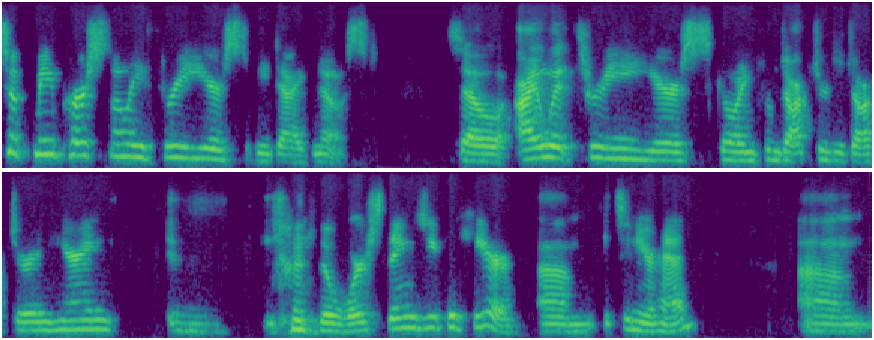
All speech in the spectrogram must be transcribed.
took me personally three years to be diagnosed. So I went three years going from doctor to doctor and hearing the worst things you could hear. Um, it's in your head. Um,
